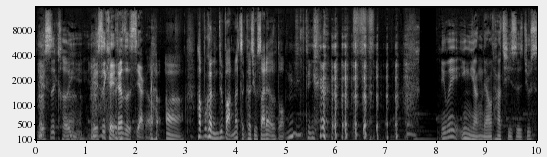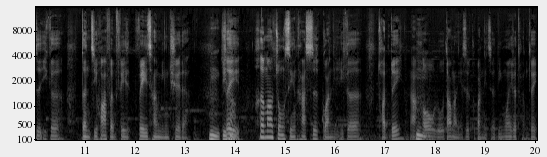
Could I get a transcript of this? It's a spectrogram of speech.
也是可以，也是可以这样子想哦。啊，他不可能就把那整颗球塞在耳朵，嗯，听，因为阴阳聊它其实就是一个等级划分非非常明确的，嗯，所以鹤茂中心它是管理一个团队，然后卢道满也是管理着另外一个团队，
